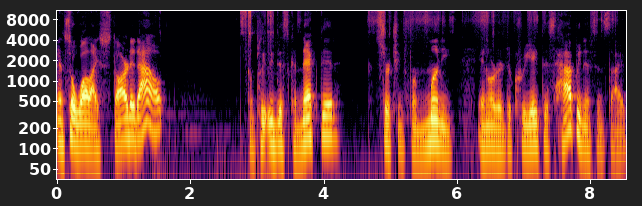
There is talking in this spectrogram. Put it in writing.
And so while I started out completely disconnected, searching for money, in order to create this happiness inside,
